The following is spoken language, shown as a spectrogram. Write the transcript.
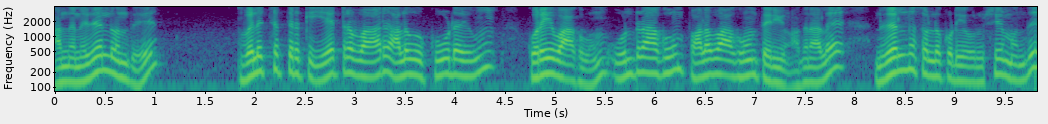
அந்த நிழல் வந்து வெளிச்சத்திற்கு ஏற்றவாறு அளவு கூடவும் குறைவாகவும் ஒன்றாகவும் பலவாகவும் தெரியும். அதனால் நிழல்னு சொல்லக்கூடிய ஒரு விஷயம் வந்து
